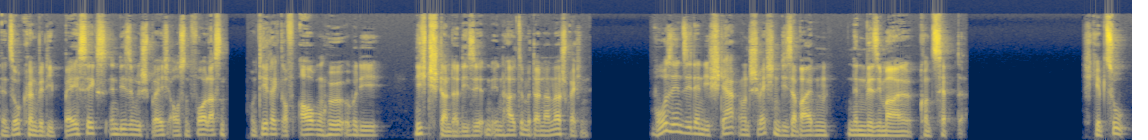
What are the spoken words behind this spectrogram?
denn so können wir die Basics in diesem Gespräch außen vor lassen und direkt auf Augenhöhe über die nicht standardisierten Inhalte miteinander sprechen. Wo sehen Sie denn die Stärken und Schwächen dieser beiden, nennen wir sie mal, Konzepte? Ich gebe zu,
